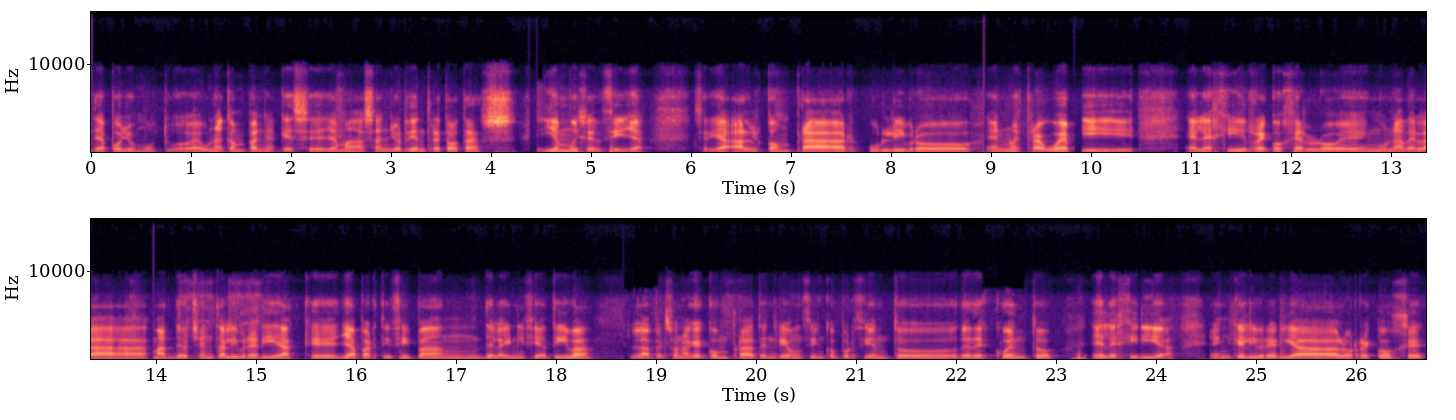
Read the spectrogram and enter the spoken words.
de apoyo mutuo. Es una campaña que se llama San Jordi entre totas y es muy sencilla. Sería al comprar un libro en nuestra web y elegir recogerlo en una de las más de 80 librerías que ya participan de la iniciativa la persona que compra tendría un 5% de descuento, elegiría en qué librería lo recoge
